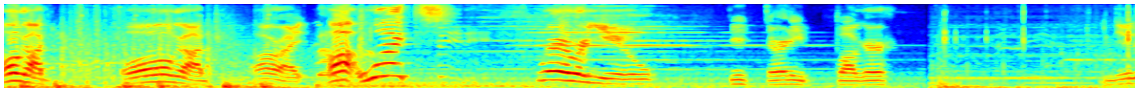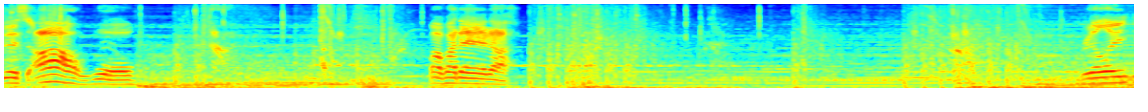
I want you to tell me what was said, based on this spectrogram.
Oh god. Oh god. Alright. Oh, what? Where were you? You dirty bugger. Do this. Ah, whoa. Papadera. Really?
